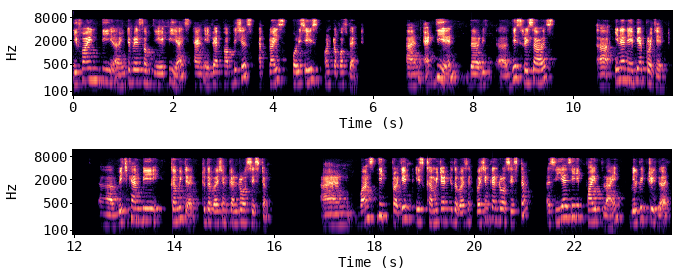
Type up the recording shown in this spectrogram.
define the uh, interface of the APIs and API publishers applies policies on top of that. And at the end, the uh, this results uh, in an API project uh, which can be committed to the version control system. And once the project is committed to the version, version control system, a CI/CD pipeline will be triggered,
